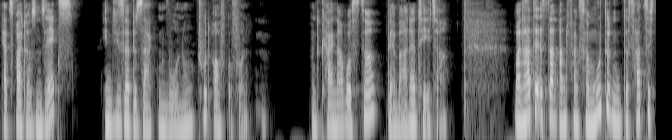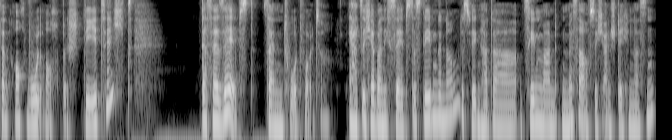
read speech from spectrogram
er 2006 in dieser besagten Wohnung tot aufgefunden. Und keiner wusste, wer war der Täter. Man hatte es dann anfangs vermutet und das hat sich dann auch wohl auch bestätigt, dass er selbst seinen Tod wollte. Er hat sich aber nicht selbst das Leben genommen, deswegen hat er zehnmal mit einem Messer auf sich einstechen lassen,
